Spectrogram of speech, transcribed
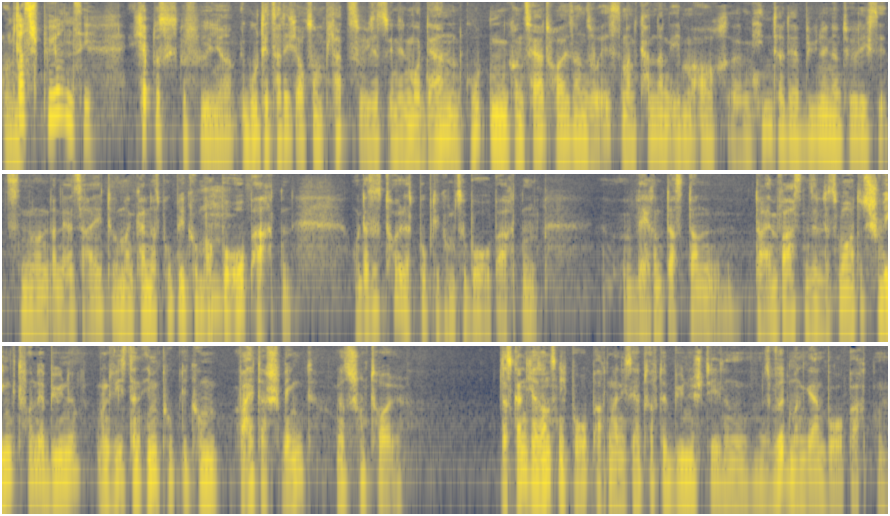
Und das spüren Sie? Ich habe das Gefühl, ja. Gut, jetzt hatte ich auch so einen Platz, wie es in den modernen und guten Konzerthäusern so ist. Man kann dann eben auch ähm, hinter der Bühne natürlich sitzen und an der Seite und man kann das Publikum auch mhm. beobachten. Und das ist toll, das Publikum zu beobachten, während das dann da im wahrsten Sinne des Wortes schwingt von der Bühne. Und wie es dann im Publikum weiter schwingt, das ist schon toll. Das kann ich ja sonst nicht beobachten. Wenn ich selbst auf der Bühne stehe, dann würde man gern beobachten.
